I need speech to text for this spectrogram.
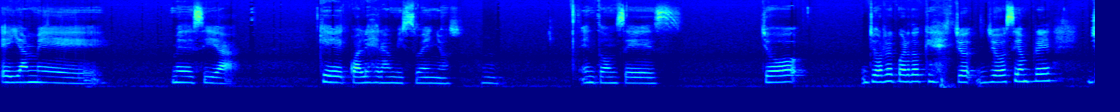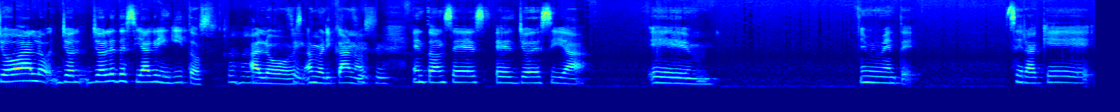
ella me, me decía que cuáles eran mis sueños. Mm. Entonces, yo, yo recuerdo que yo, yo siempre, yo, a lo, yo, yo les decía gringuitos a los Sí. americanos. Sí, sí. Entonces eh, yo decía em, en mi mente, ¿será que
